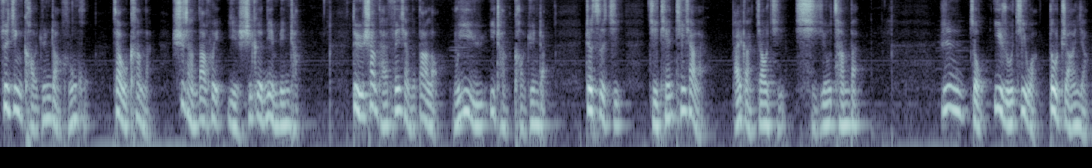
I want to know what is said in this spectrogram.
最近考军长很火，在我看来。市场大会也是个练兵场，对于上台分享的大佬，无异于一场考军长。这次几几天听下来，百感交集，喜忧参半。任总一如既往斗志昂扬，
